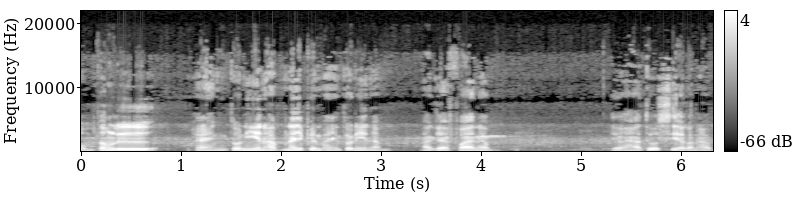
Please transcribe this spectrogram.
ผมต้องรื้อแผงตัวนี้นะครับ น่าจะเป็นแผงตัวนี้นะครับภาคใหญ่ไฟนะครับ เดี๋ยวหาตัวเสียก่อนครับ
